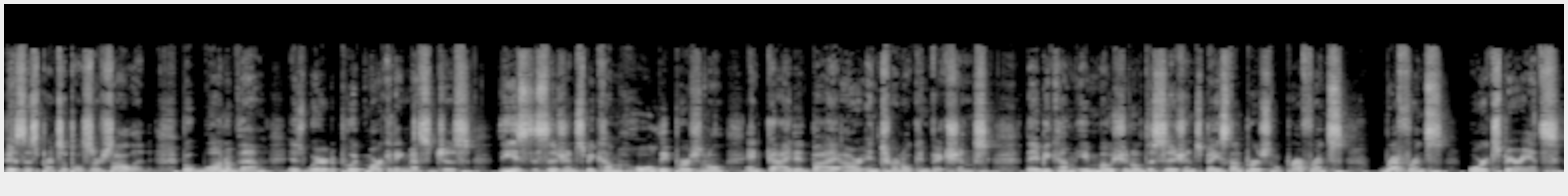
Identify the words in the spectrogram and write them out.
Business principles are solid, but one of them is where to put marketing messages. These decisions become wholly personal and guided by our internal convictions. They become emotional decisions based on personal preference, reference, or experience.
